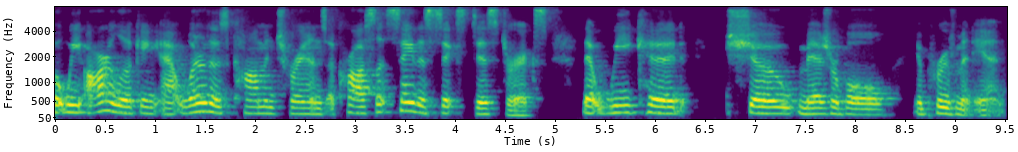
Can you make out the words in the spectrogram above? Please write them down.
but we are looking at what are those common trends across let's say the six districts that we could show measurable improvement in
